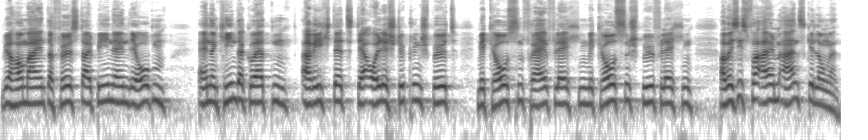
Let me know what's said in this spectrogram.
wir haben auch in der Föstalpine in Leoben einen Kindergarten errichtet, der alle Stückeln spielt mit großen Freiflächen, mit großen Spülflächen. Aber es ist vor allem eins gelungen.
